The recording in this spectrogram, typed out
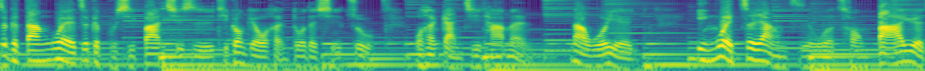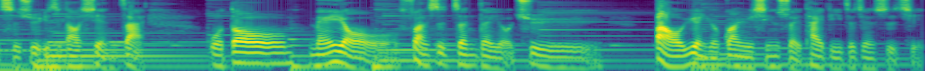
这个单位这个补习班其实提供给我很多的协助，我很感激他们。那我也因为这样子，我从八月持续一直到现在。我都没有算是真的有去抱怨有关于薪水太低这件事情，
